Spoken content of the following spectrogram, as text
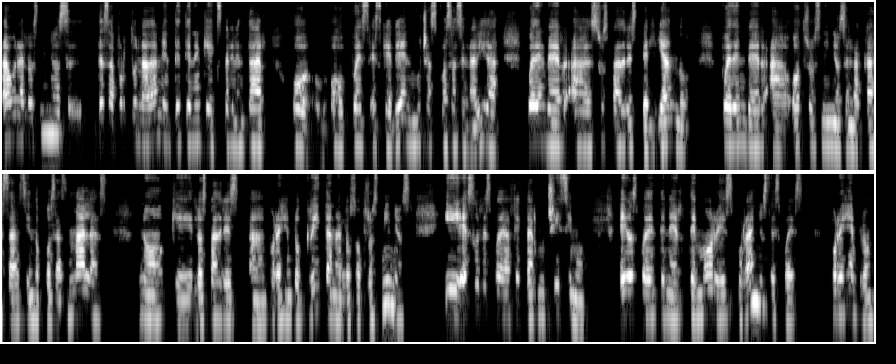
Ahora, los niños desafortunadamente tienen que experimentar o, pues es que ven muchas cosas en la vida. Pueden ver a sus padres peleando, pueden ver a otros niños en la casa haciendo cosas malas, no que los padres, ah, por ejemplo, gritan a los otros niños y eso les puede afectar muchísimo. Ellos pueden tener temores por años después. Por ejemplo,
